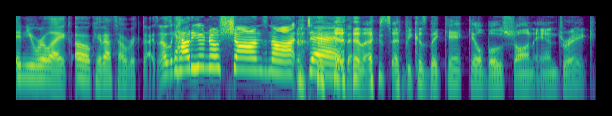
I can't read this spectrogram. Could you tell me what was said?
And you were like, "Oh, okay, that's how Rick dies." And I was like, "How do you know Sean's not dead?" and I said because they can't kill both Sean and Drake.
